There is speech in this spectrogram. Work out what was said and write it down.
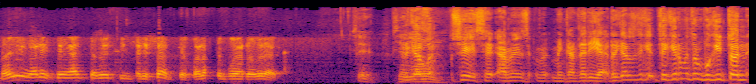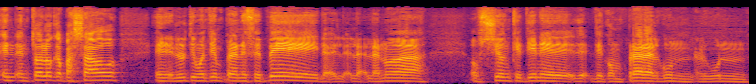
a mí me parece altamente interesante, ojalá se pueda lograr. Sí, Ricardo, bueno. sí, a mí me- me encantaría. Ricardo, te, te quiero meter un poquito en, en- en todo lo que ha pasado en el último tiempo en NFP y la, la- la nueva opción que tiene de, de- comprar algún, algún,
